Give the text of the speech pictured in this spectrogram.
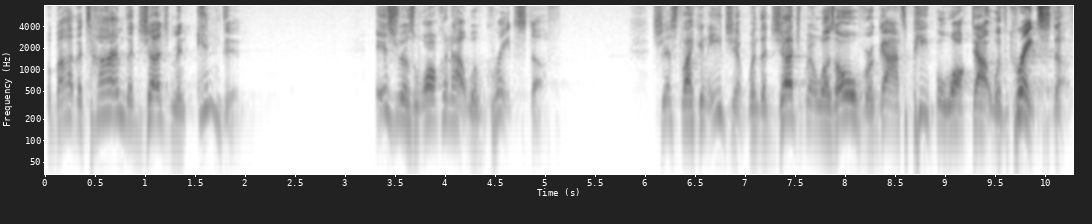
But by the time the judgment ended, Israel's walking out with great stuff. Just like in Egypt, when the judgment was over, God's people walked out with great stuff.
